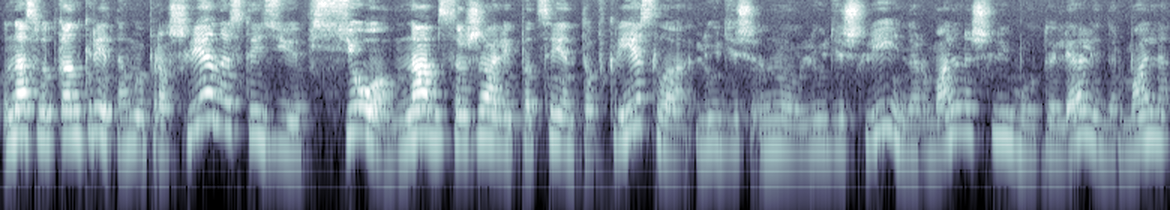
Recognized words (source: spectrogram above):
У нас вот конкретно мы прошли анестезию, все, нам сажали пациентов в кресло, люди, ну, люди шли и нормально шли, мы удаляли нормально.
